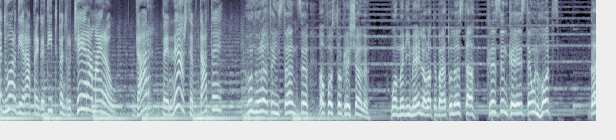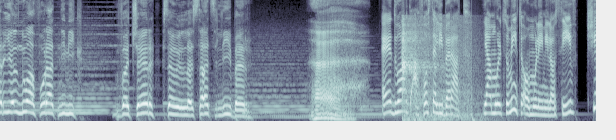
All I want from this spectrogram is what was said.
Edward era pregătit pentru ce era mai rău, dar, pe neașteptate... Onorată instanță, a fost o greșeală. Oamenii mei l-au luat pe băiatul ăsta, crezând că este un hoț, dar el nu a furat nimic. Vă cer să îl lăsați liber. Edward a fost eliberat. I-a mulțumit omului milosiv și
